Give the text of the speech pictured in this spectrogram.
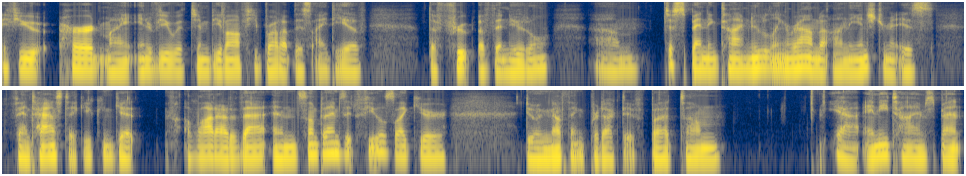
if you heard my interview with Jim Beloff, he brought up this idea of the fruit of the noodle. Um, just spending time noodling around on the instrument is fantastic. You can get a lot out of that, and sometimes it feels like you're doing nothing productive. But um, yeah, any time spent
